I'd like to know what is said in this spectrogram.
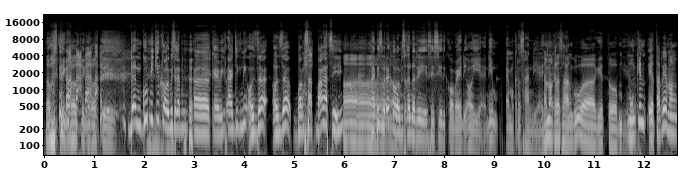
roasting roasting roasting Dan gue mikir kalau misalkan eh, kayak mikir anjing nih Oza Oza bangsat banget sih. Heeh, Tapi sebenarnya kalau misalkan dari sisi komedi, oh iya ini emang keresahan dia aja. Emang keresahan gua gitu. Iya. Mungkin ya tapi emang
